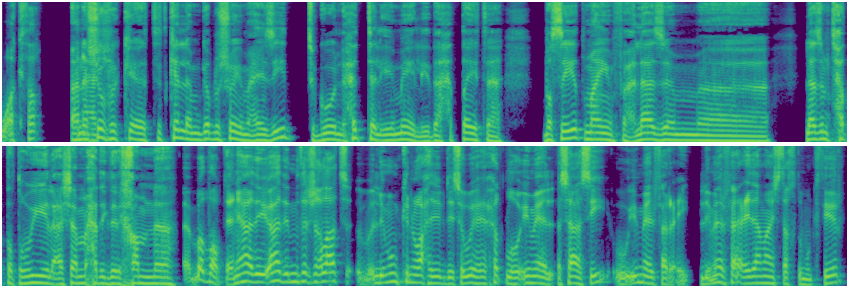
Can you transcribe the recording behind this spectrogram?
وأكثر أنا 12. أشوفك تتكلم قبل شوي مع يزيد تقول حتى الإيميل إذا حطيته بسيط ما ينفع لازم آه لازم تحطه طويل عشان ما حد يقدر يخمنه. بالضبط يعني هذه هذه مثل شغلات اللي ممكن الواحد يبدأ يسويها يحط له إيميل أساسي وإيميل فرعي، الإيميل الفرعي ذا ما يستخدمه كثير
